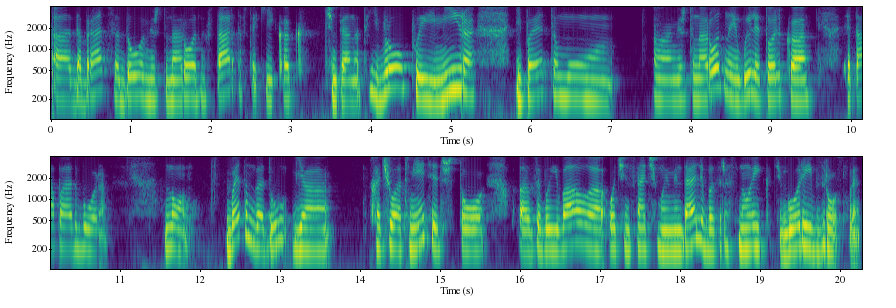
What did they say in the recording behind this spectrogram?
э, добраться до международных стартов, такие как чемпионат Европы и мира, и поэтому э, международные были только этапы отбора. Но в этом году я Хочу отметить, что э, завоевала очень значимые медали возрастной категории взрослые.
